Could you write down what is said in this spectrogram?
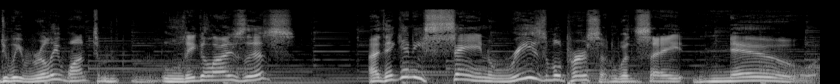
Do we really want to legalize this? I think any sane, reasonable person would say no.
